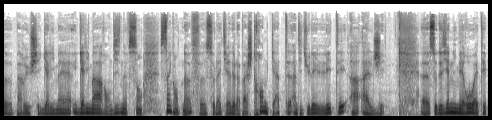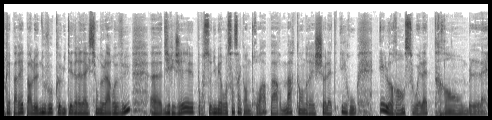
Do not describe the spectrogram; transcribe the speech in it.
euh, paru chez Gallimard, en 1959. Euh, Cela est tiré de la page 34, intitulée L'été à Alger. Euh, ce deuxième numéro a été préparé par le nouveau comité de rédaction de la revue, euh, dirigé pour ce numéro 153 par Marc-André Cholette-Héroux et Laurence Ouellette Tremblay.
